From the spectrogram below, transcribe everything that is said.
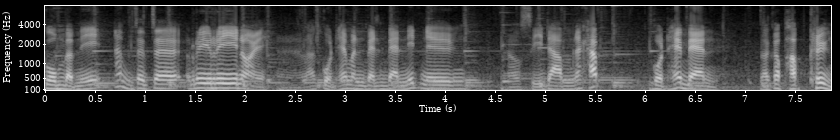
กลมๆแบบนี้อะมันจะเจอรีๆหน่อยอ่า แล้วกดให้มันแบนๆนิดนึง เอาสีดำนะครับ กดให้แบน แล้วก็พับครึ่ง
